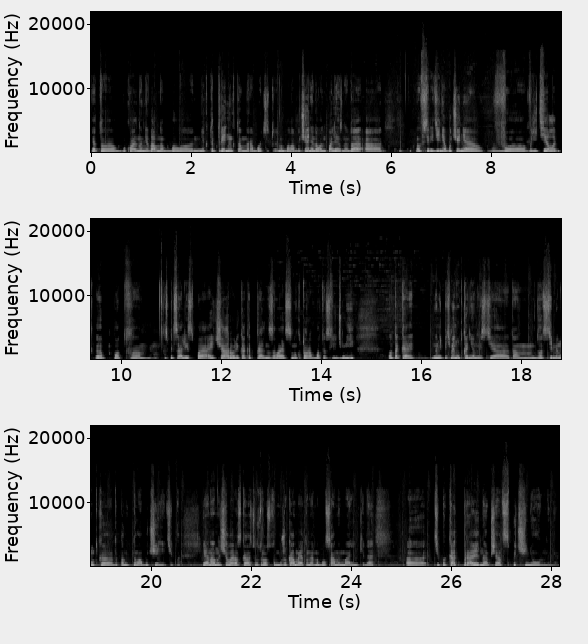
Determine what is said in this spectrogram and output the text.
Это буквально недавно был некоторый тренинг там на работе, ну, было обучение довольно полезное, да, а в середине обучения в, влетело э, под э, специалист по HR, или как это правильно называется, ну, кто работает с людьми, ну, такая ну, не пятиминутка ненависти, а там 20-минутка дополнительного обучения, типа. И она начала рассказывать взрослым мужикам, и это, наверное, был самый маленький, да, э, типа, как правильно общаться с подчиненными.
